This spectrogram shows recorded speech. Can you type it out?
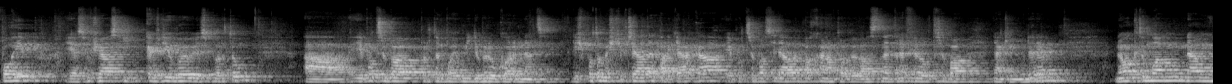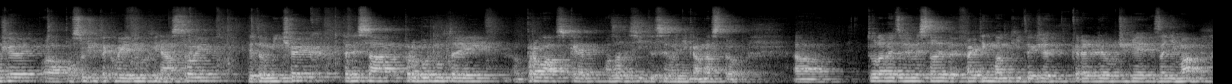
Pohyb je součástí každého bojového sportu a je potřeba pro ten pohyb mít dobrou koordinaci. Když potom ještě přidáte parťáka, je potřeba si dávat bacha na to, aby vás netrefil třeba nějakým úderem. No a k tomu nám může posloužit takový jednoduchý nástroj. Je to míček, tenisák, probodnutý provázkem a zavěsíte si ho někam na strop. Tuhle věc vymysleli Fighting Monkey, takže kredit určitě za nima.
